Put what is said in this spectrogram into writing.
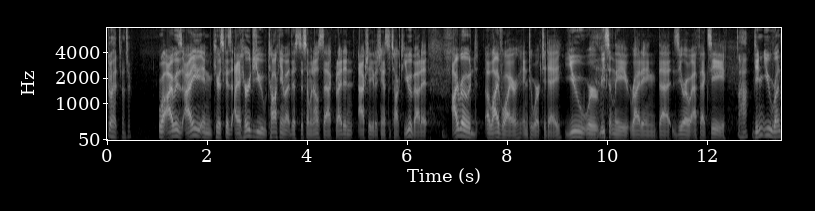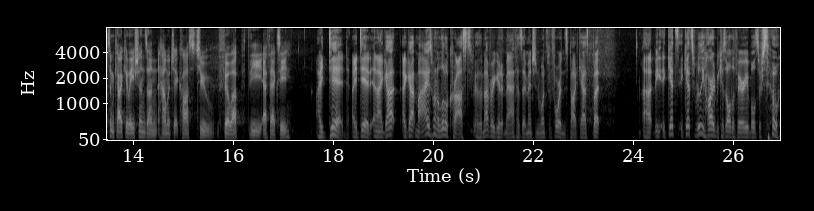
Go ahead, Spenser. Well, I was I am curious because I heard you talking about this to someone else, Zack, but I didn't actually get a chance to talk to you about it. I rode a LiveWire into work today. You were recently riding that Zero FXE. Uh-huh. Didn't you run some calculations on how much it costs to fill up the? FXE? I did, I did, and I got, I got my eyes went a little crossed because I'm not very good at math, as I mentioned once before in this podcast. But uh, it it gets, it gets really hard because all the variables are so,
